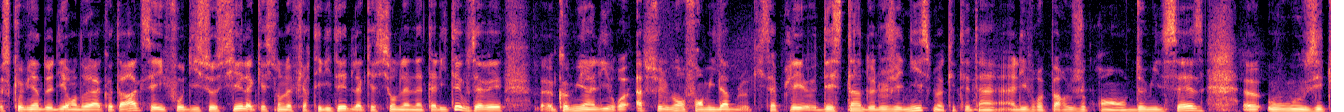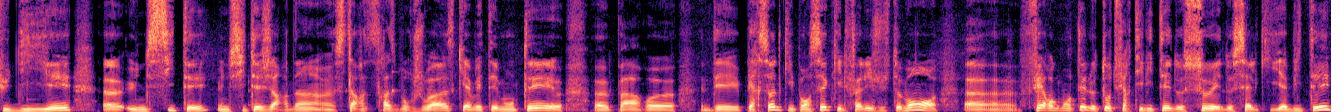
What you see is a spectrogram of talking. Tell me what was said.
ce que vient de dire Andrea C'est il faut dissocier la question de la fertilité de la question de la natalité. Vous avez euh, commis un livre absolument formidable qui s'appelait euh, Destin de l'eugénisme, qui était un, livre paru, je crois, en 2016, euh, où vous étudiez une cité, une cité jardin strasbourgeoise qui avait été montée par des personnes qui pensaient qu'il fallait justement faire augmenter le taux de fertilité de ceux et de celles qui y habitaient,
